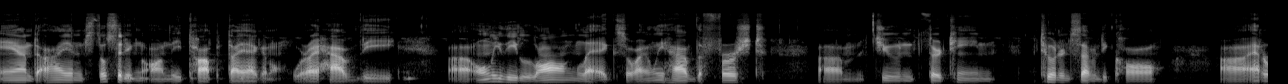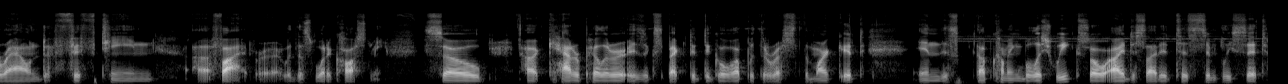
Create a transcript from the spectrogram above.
and I am still sitting on the top diagonal where I have the uh, only the long leg. So I only have the first um, June 13 270 call uh, at around 15 uh, 5 with this what it cost me so uh, Caterpillar is expected to go up with the rest of the market in this upcoming bullish week, so I decided to simply sit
